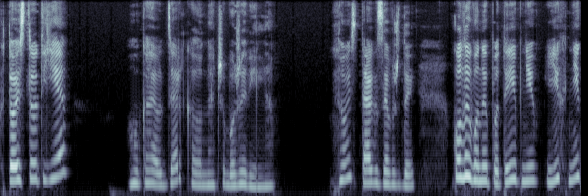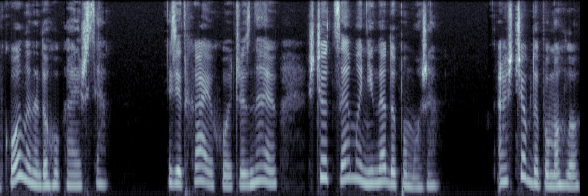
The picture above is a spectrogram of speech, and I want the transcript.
Хтось тут є? гукає у дзеркало, наче божевільна. Ось так завжди. Коли вони потрібні, їх ніколи не догукаєшся. Зітхаю, хоч і знаю, що це мені не допоможе. А що б допомогло?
